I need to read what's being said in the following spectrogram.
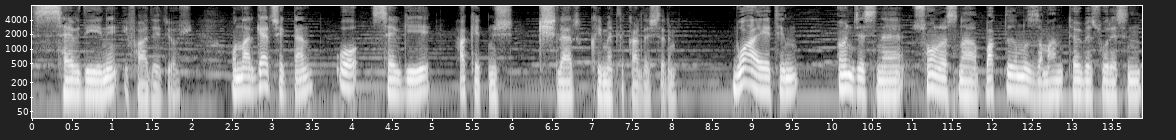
sevdiğini ifade ediyor. Onlar gerçekten o sevgiyi hak etmiş kişiler kıymetli kardeşlerim. Bu ayetin öncesine sonrasına baktığımız zaman Tevbe suresinin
